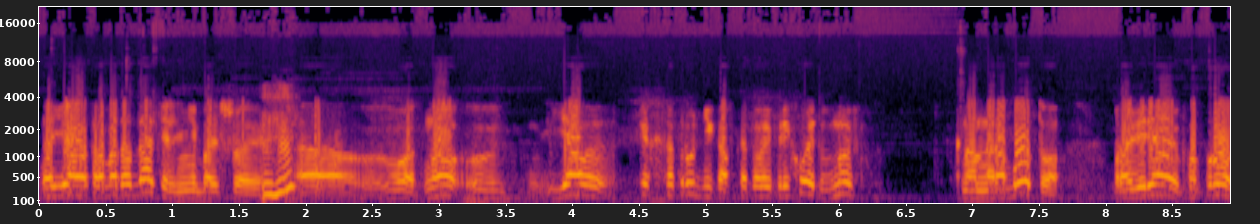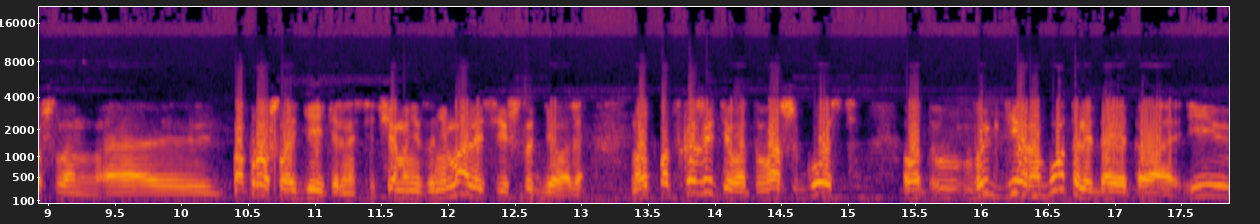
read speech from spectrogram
Ну, я вот работодатель небольшой. Угу. А, вот, но я тех сотрудников, которые приходят вновь к нам на работу, проверяю по прошлым, э, по прошлой деятельности, чем они занимались и что делали. Но вот подскажите, вот ваш гость, вот вы где работали до этого, и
